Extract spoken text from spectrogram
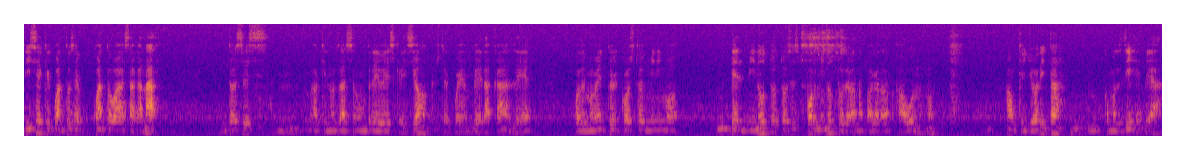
Dice que cuánto, se, cuánto vas a ganar. Entonces, aquí nos hace una breve descripción que ustedes pueden ver acá, leer. Por el momento el costo es mínimo del minuto, entonces por minuto le van a pagar a, uno, ¿no? Aunque yo ahorita, mm, como les dije, vea,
